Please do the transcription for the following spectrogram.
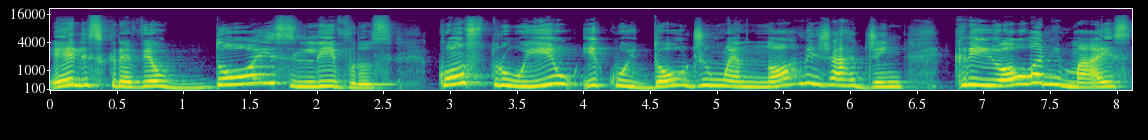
ele escreveu dois livros construiu e cuidou de um enorme jardim, criou animais,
